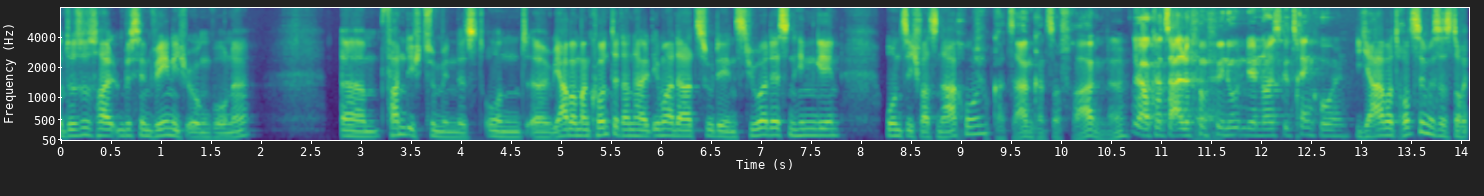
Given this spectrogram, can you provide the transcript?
Und das ist halt ein bisschen wenig irgendwo, ne? Ähm, fand ich zumindest. Und äh, ja, aber man konnte dann halt immer da zu den Stewardessen hingehen und sich was nachholen. Ich wollte gerade sagen, kannst doch fragen, ne? Ja, kannst du alle fünf Minuten dir ein neues Getränk holen. Ja, aber trotzdem ist das doch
